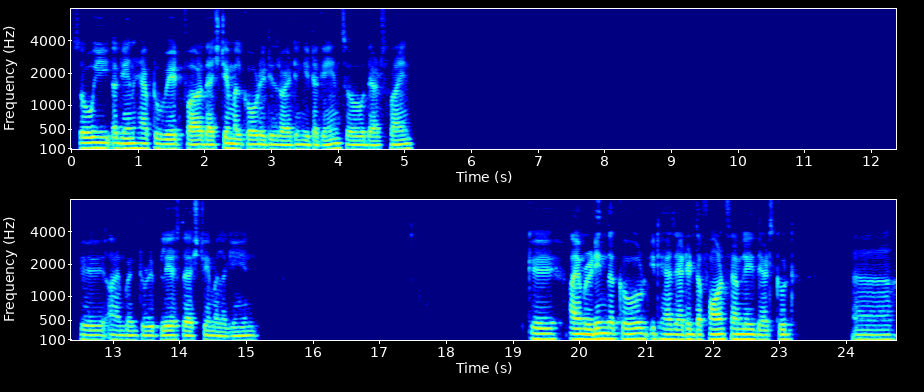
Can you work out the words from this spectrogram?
So we again have to wait for the HTML code. It is writing it again, so that's fine. Okay, I'm going to replace the HTML again. Okay, I am reading the code. It has added the font family. That's good. Uh,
